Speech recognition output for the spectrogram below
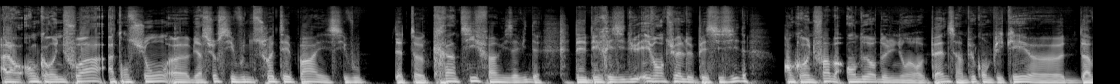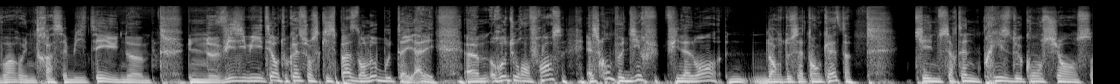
Alors encore une fois, attention, euh, bien sûr, si vous ne souhaitez pas et si vous êtes craintif hein, vis-à-vis -vis des, des, résidus éventuels de pesticides, encore une fois, bah, en dehors de l'Union européenne, c'est un peu compliqué euh, d'avoir une traçabilité, une, une visibilité, en tout cas sur ce qui se passe dans nos bouteilles. Allez, euh, retour en France. Est-ce qu'on peut dire finalement, lors de cette enquête, qu'il y ait une certaine prise de conscience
